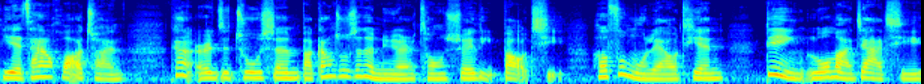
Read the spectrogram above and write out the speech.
野餐划船，看儿子出生，把刚出生的女儿从水里抱起，和父母聊天。电影《罗马假期》，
